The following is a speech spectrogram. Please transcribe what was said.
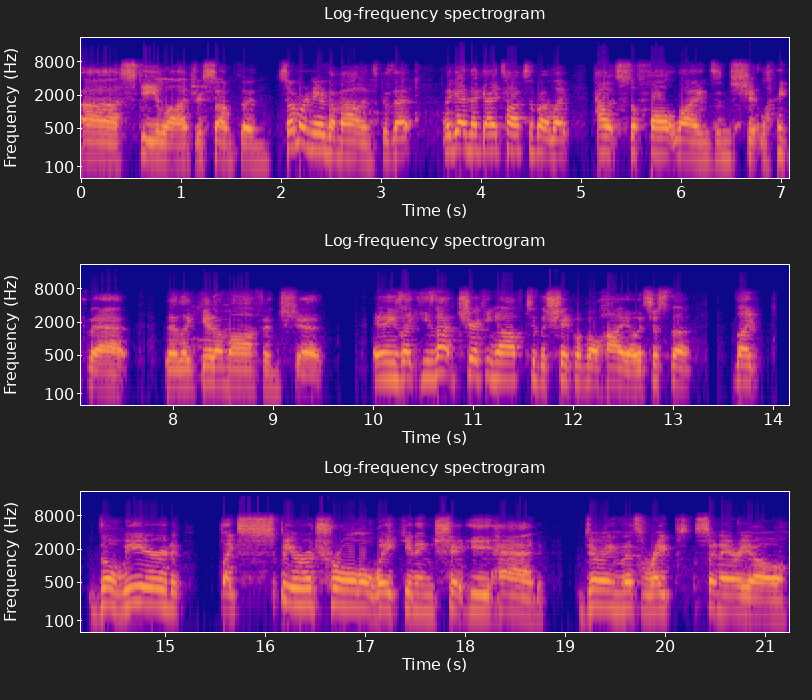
uh, ski lodge or something, somewhere near the mountains. Because that again, that guy talks about like how it's the fault lines and shit like that that like get him off and shit. And he's like, he's not jerking off to the shape of Ohio. It's just the like the weird like spiritual awakening shit he had during this rape scenario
